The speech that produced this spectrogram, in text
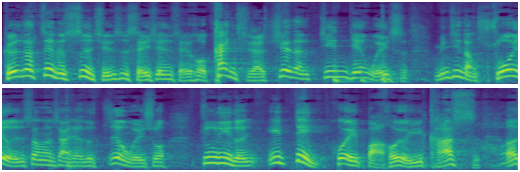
可是那这个事情是谁先谁后？看起来现在今天为止，民进党所有人上上下下都认为说，朱立伦一定会把侯友谊卡死。而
